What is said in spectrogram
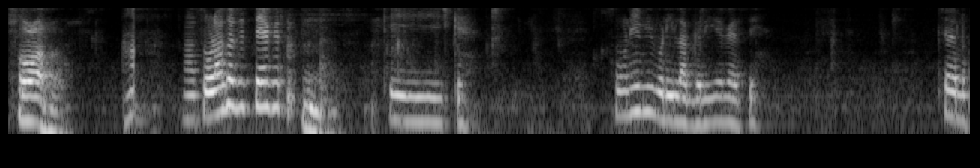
1600 ਹਾਂ। 1600 ਦਿੱਤੇ ਆ ਫਿਰ? ਹੂੰ। ਠੀਕ ਹੈ। ਸੋਹਣੀ ਵੀ ਬੜੀ ਲੱਗ ਰਹੀ ਹੈ ਵੈਸੇ। ਚਲੋ।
